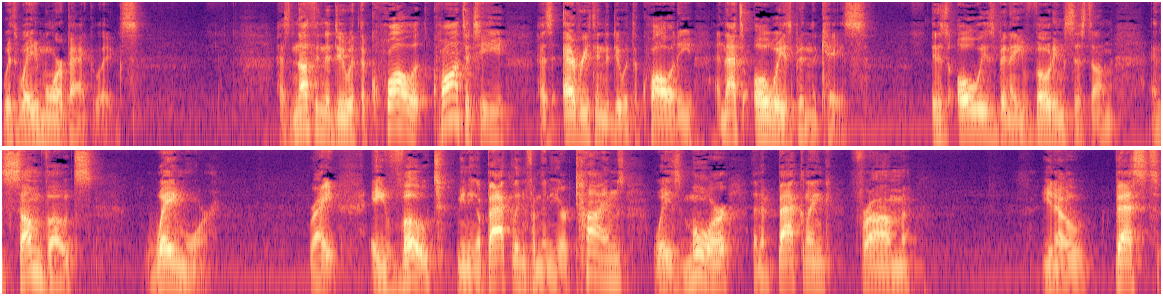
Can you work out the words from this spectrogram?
with way more backlinks. Has nothing to do with the quali- quantity, has everything to do with the quality, and that's always been the case. It has always been a voting system, and some votes way more, right? A vote, meaning a backlink from the New York Times, weighs more than a backlink from, you know, best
